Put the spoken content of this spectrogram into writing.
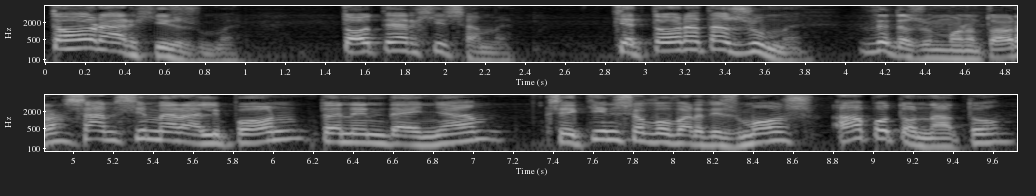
Τώρα αρχίζουμε. Τότε αρχίσαμε. Και τώρα τα ζούμε. Δεν τα ζούμε μόνο τώρα. Σαν σήμερα λοιπόν το 99 ξεκίνησε ο βομβαρδισμός από το ΝΑΤΟ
